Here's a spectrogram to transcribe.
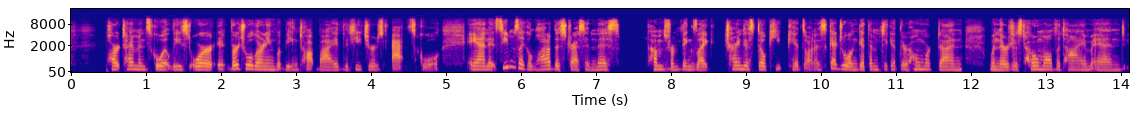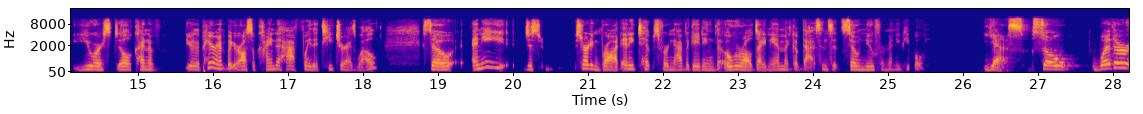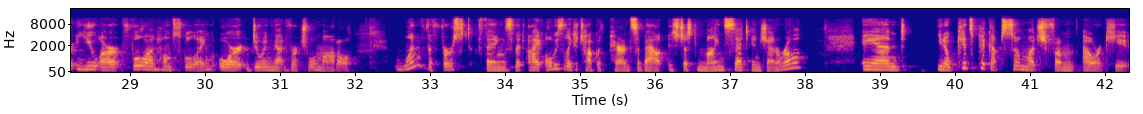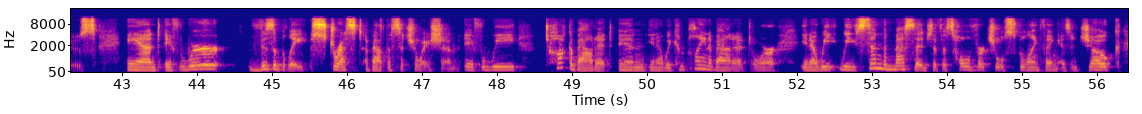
part time in school at least, or virtual learning but being taught by the teachers at school. And it seems like a lot of the stress in this comes from things like trying to still keep kids on a schedule and get them to get their homework done when they're just home all the time and you are still kind of you're the parent but you're also kind of halfway the teacher as well so any just starting broad, any tips for navigating the overall dynamic of that since it's so new for many people? Yes. So, whether you are full on homeschooling or doing that virtual model, one of the first things that I always like to talk with parents about is just mindset in general. And, you know, kids pick up so much from our cues. And if we're visibly stressed about the situation, if we talk about it and you know we complain about it or you know we we send the message that this whole virtual schooling thing is a joke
